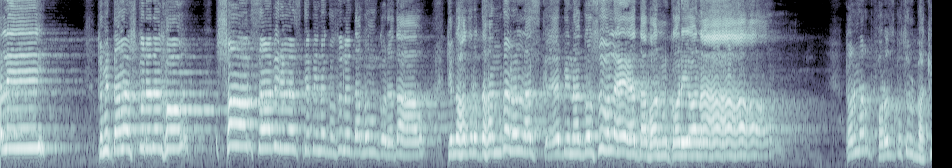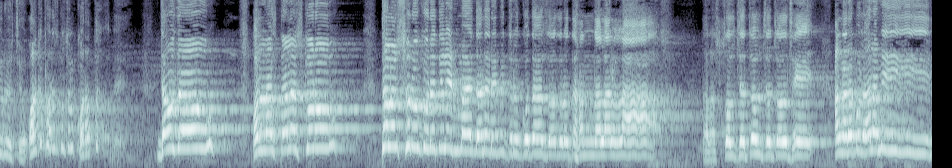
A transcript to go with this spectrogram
আলী তুমি তালাশ করে দেখো, সব সাহাবীর লাশকে বিনা গোসলে দাফন করে দাও, কিন্তু হজরত হানজানের লাশকে বিনা গোসলে দাফন করিও না। কারণ আর ফরজ গোসল বাকি রয়েছে, ওকে ফরজ গোসল করাতে হবে। যাও যাও, আল্লাহ তালাশ করো। তালাশ শুরু করে দিলেন ময়দানের ভিতরে, কোথায় হজরত হানজাল আল্লাহ? তালাশ চলছে চলছে চলছে। আল্লাহ রাবুল আলমিন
